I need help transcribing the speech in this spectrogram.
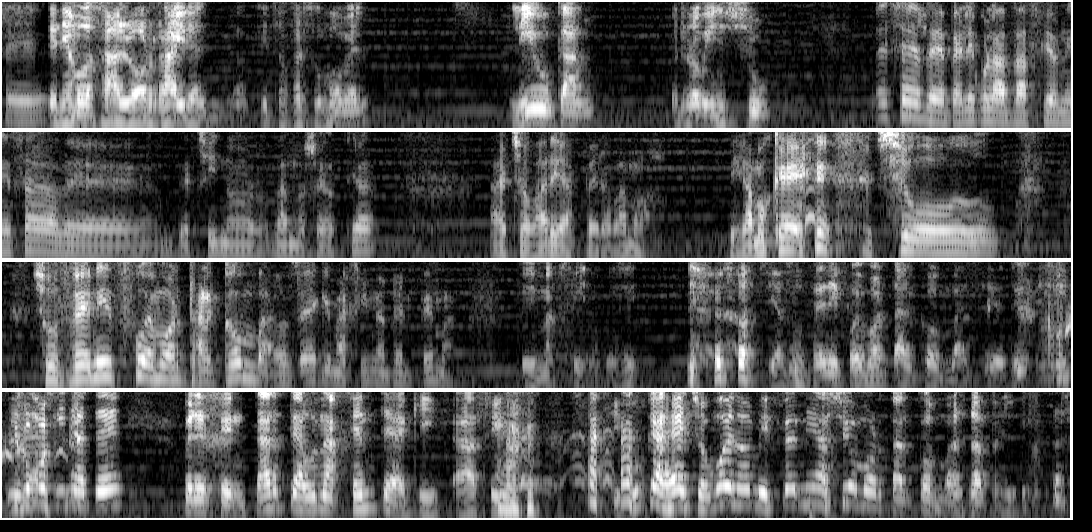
sí. Teníamos a Lord Raiden, Christopher Sumobel, Liu Kang, Robin Shu, Ese de películas de acción y esas de, de chinos dándose hostias. Ha hecho varias, pero vamos. Digamos que su, su cenit fue Mortal Kombat, o sea que imagínate el tema. imagino que sí. si a su Zenith fue Mortal Kombat, tío. Imagínate presentarte a una gente aquí, así. ¿Y tú qué has hecho? Bueno, mi Zenith ha sido Mortal Kombat en la película.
